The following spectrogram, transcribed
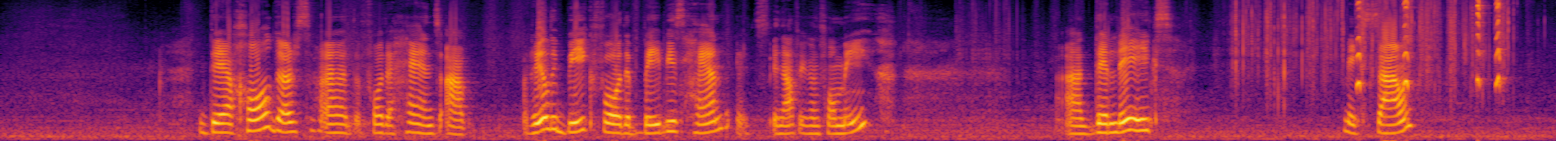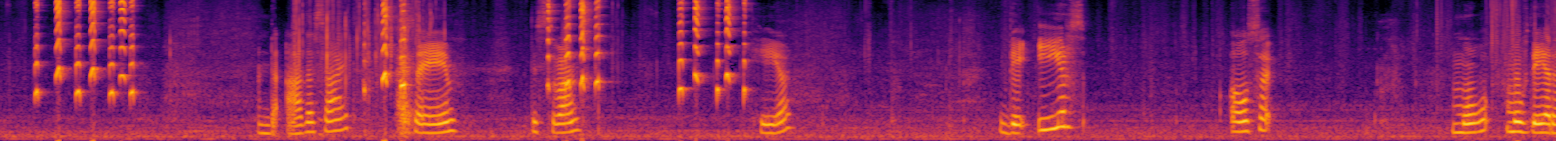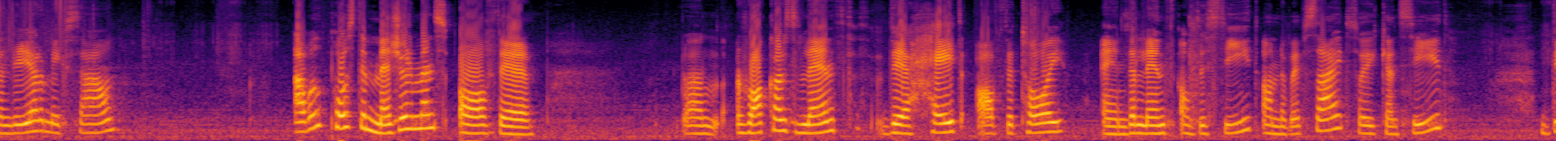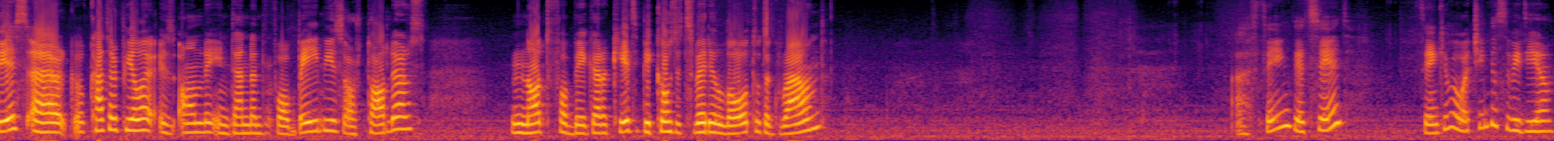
the holders uh, for the hands are really big for the baby's hand. It's enough even for me. Uh, the legs make sound. And the other side, same. This one here. The ears also move, move there and there, make sound. I will post the measurements of the uh, rocker's length, the height of the toy, and the length of the seat on the website so you can see it. This uh, caterpillar is only intended for babies or toddlers, not for bigger kids because it's very low to the ground. I think that's it. Thank you for watching this video.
